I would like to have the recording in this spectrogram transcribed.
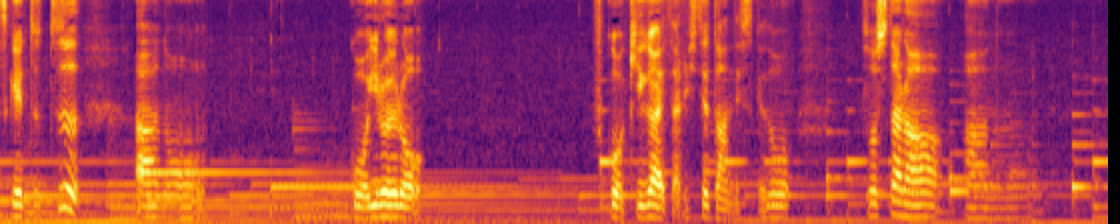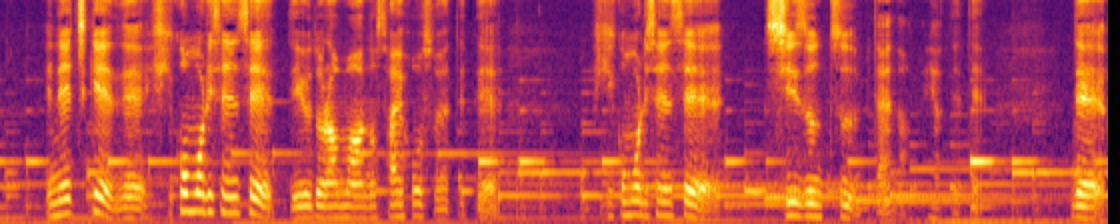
つけつつあのこういろいろ服を着替えたりしてたんですけどそしたらあの NHK で「ひきこもり先生」っていうドラマの再放送やってて「ひきこもり先生シーズン2」みたいなやっててで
